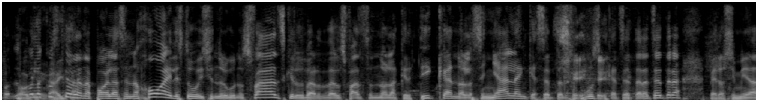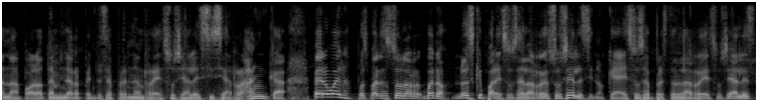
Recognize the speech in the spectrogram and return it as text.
Pues, pues la cosa es que está. Dana Paola se enojó, ahí le estuvo diciendo a algunos fans que los verdaderos fans no la critican, no la señalan, que aceptan su música, etcétera, etcétera. Pero si mira, Dana Paola también de repente se prende en redes sociales y se arranca. Pero bueno, pues para eso son las... Bueno, no es que para eso sean las redes sociales, sino que a eso se prestan las redes sociales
